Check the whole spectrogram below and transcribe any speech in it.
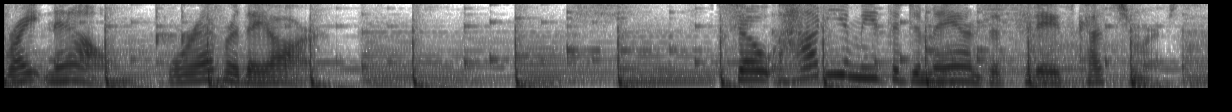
right now, wherever they are. So, how do you meet the demands of today's customers?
